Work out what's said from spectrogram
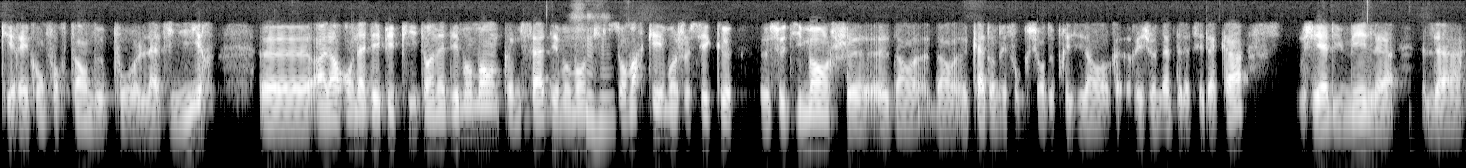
qui est réconfortant de, pour l'avenir. Euh, alors, on a des pépites, on a des moments comme ça, des moments qui Mhm. nous ont marqués. Moi, je sais que euh, ce dimanche, dans, dans le cadre de mes fonctions de président régional de la TEDACA, j'ai allumé la, la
